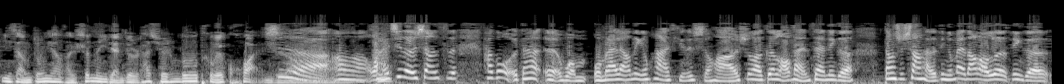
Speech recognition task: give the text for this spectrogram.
印象中印象很深的一点就是他学什么东西特别快。是啊，嗯，我还记得上次他跟我他呃，我们我们来聊那个话题的时候啊，说到跟老板在那个当时上海的那个麦当劳的那个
